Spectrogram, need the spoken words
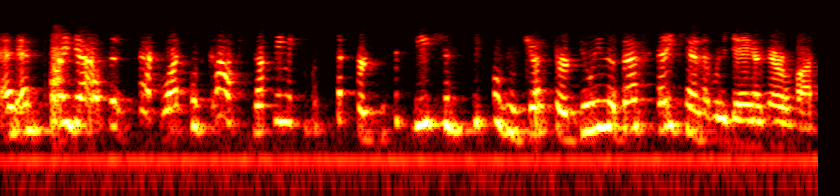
And, and find out that, like with cops, nothing except for decent people who just are doing the best they can every day in their lives.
